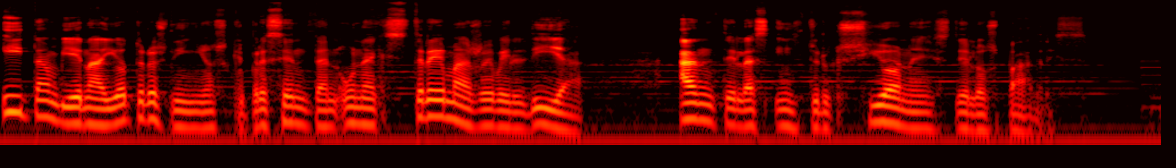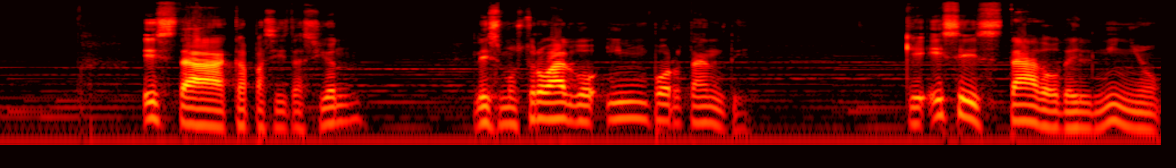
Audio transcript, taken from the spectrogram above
Y también hay otros niños que presentan una extrema rebeldía ante las instrucciones de los padres. Esta capacitación les mostró algo importante, que ese estado del niño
